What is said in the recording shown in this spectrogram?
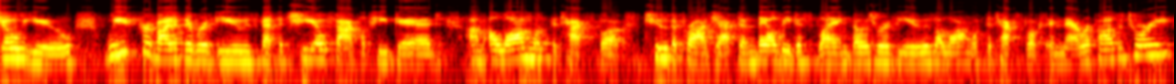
show you, we've provided the reviews that the CHEO faculty did um, along with the textbooks to the project, and they'll be displaying those reviews along with the textbooks in their repository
